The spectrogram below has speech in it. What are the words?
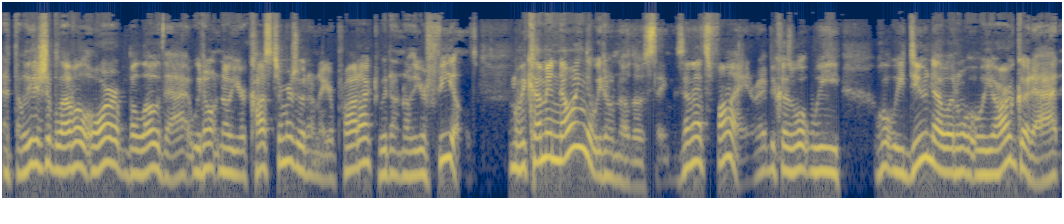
at the leadership level or below that. We don't know your customers. We don't know your product. We don't know your field. And we come in knowing that we don't know those things, and that's fine, right? Because what we what we do know and what we are good at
